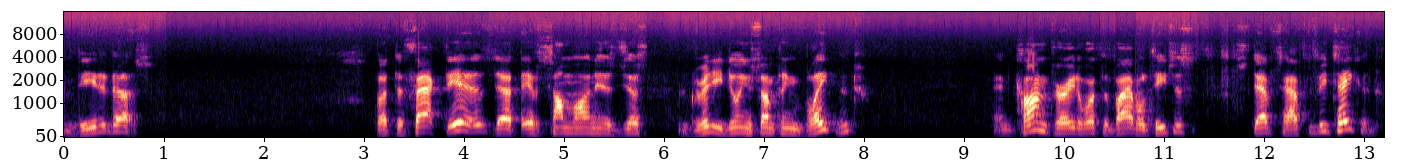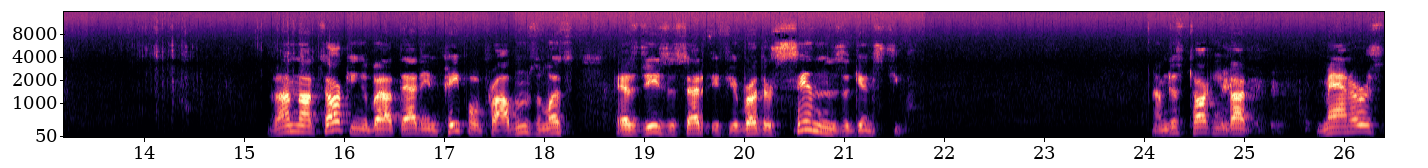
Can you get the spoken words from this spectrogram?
Indeed it does. But the fact is that if someone is just really doing something blatant and contrary to what the Bible teaches, steps have to be taken. But I'm not talking about that in people problems unless, as Jesus said, if your brother sins against you. I'm just talking about manners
